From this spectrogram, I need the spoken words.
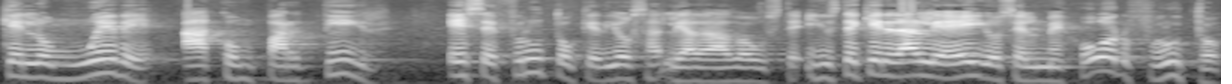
que lo mueve a compartir ese fruto que Dios le ha dado a usted. Y usted quiere darle a ellos el mejor fruto.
